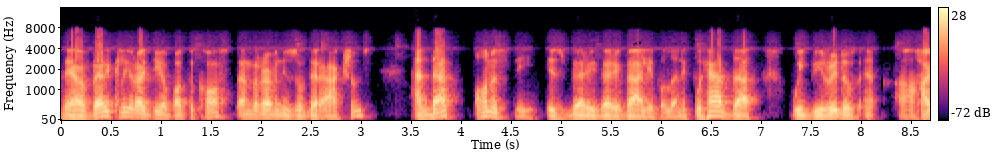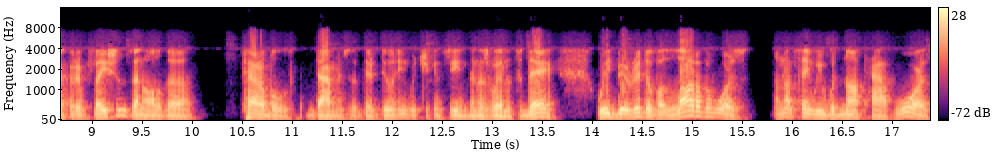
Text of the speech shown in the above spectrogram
they have a very clear idea about the cost and the revenues of their actions. And that honesty is very, very valuable. And if we had that, we'd be rid of uh, hyperinflations and all of the terrible damage that they're doing, which you can see in Venezuela today. We'd be rid of a lot of the wars. I'm not saying we would not have wars,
